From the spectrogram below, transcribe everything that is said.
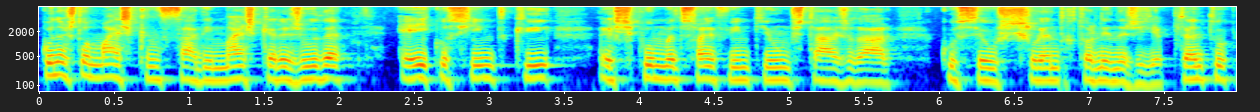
quando eu estou mais cansado e mais quero ajuda, é aí que eu sinto que a espuma do Strength 21 está a ajudar com o seu excelente retorno de energia. Portanto,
